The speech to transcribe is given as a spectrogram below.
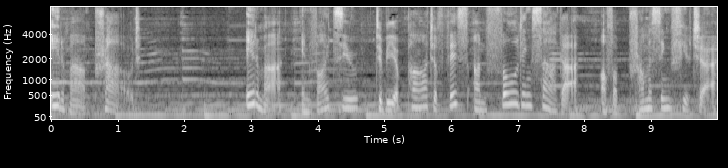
IRMA proud. IRMA invites you to be a part of this unfolding saga of a promising future.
